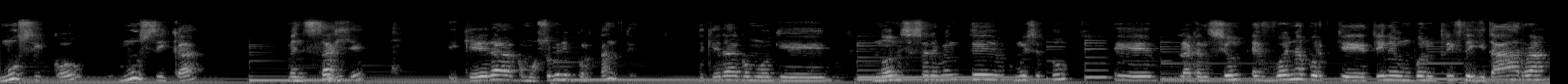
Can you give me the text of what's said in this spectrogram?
músico, música, mensaje, y que era como súper importante, de que era como que no necesariamente, como dices tú, eh, la canción es buena porque tiene un buen riff de guitarra,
